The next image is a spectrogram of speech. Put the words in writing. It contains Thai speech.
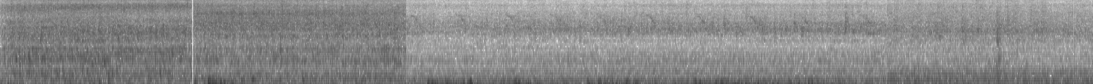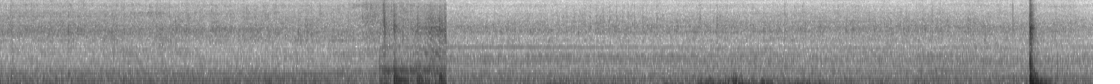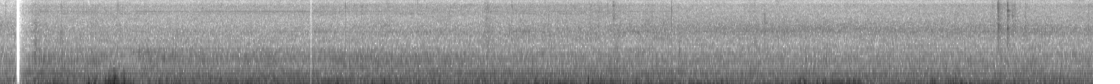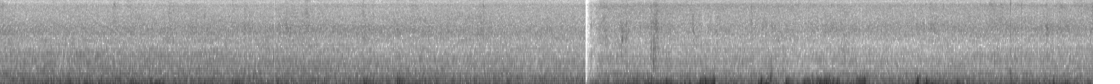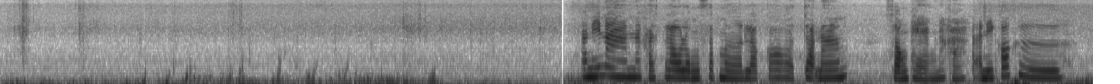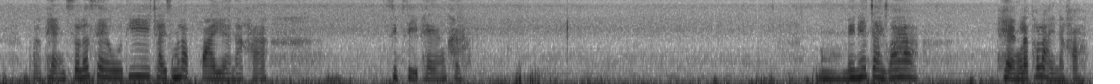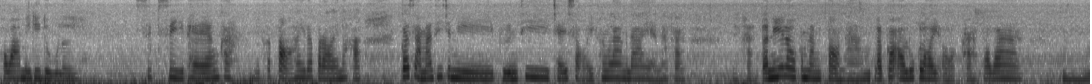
อันนี้น้ำนะคะ เราลงซับเมอร์แล้วก็เจาะน้ำสองแผงนะคะ อันนี้ก็คือแผงโซลาร์เซลล์ที่ใช้สำหรับไฟอะนะคะ 14 แผงค่ะไม่แน่ใจว่าแผงละเท่าไหร่นะคะ เพราะว่าไม่ได้ดูเลย 14 แผงค่ะ นี่เขาต่อให้เรียบร้อยนะคะ ก็สามารถที่จะมีพื้นที่ใช้สอยข้างล่างได้นะคะนี่ค่ะตอนนี้เรากำลังต่อน้ำแล้วก็เอาลูกลอยออกค่ะ เพราะว่า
